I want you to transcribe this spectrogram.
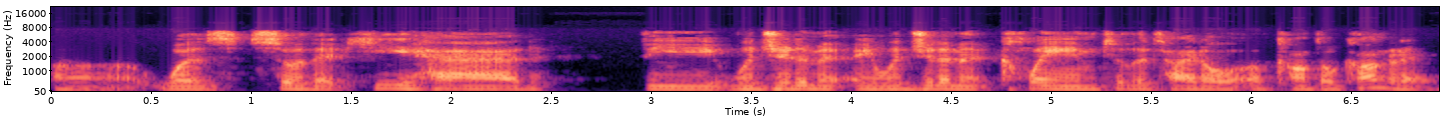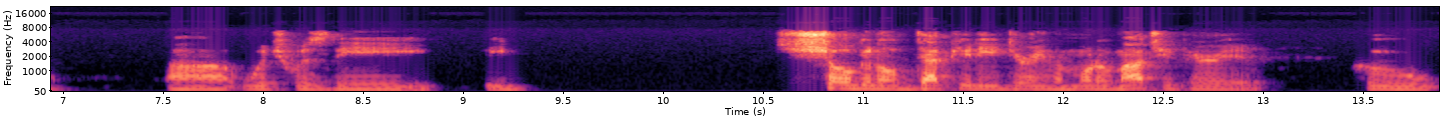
uh, was so that he had the legitimate a legitimate claim to the title of Kanto Kanrei, uh, which was the the shogunal deputy during the Muromachi period, who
